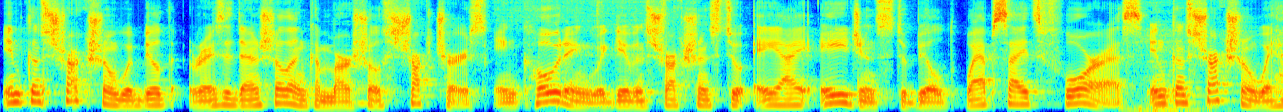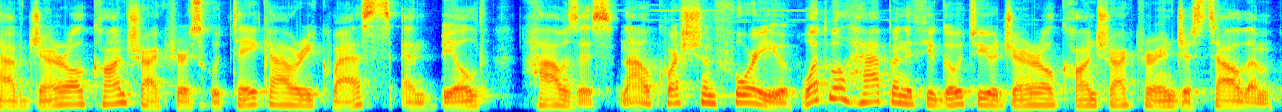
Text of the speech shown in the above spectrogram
In construction, we build residential and commercial structures. In coding, we give instructions to AI agents to build websites for us. In construction, we have general contractors who take our requests and build houses. Now, question for you. What will happen if you go to your general contractor and just tell them,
